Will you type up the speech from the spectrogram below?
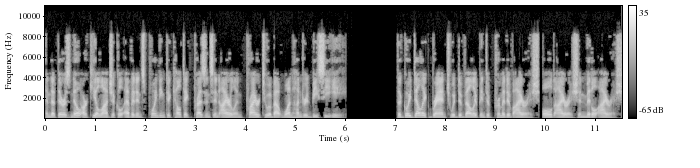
and that there is no archaeological evidence pointing to Celtic presence in Ireland prior to about 100 BCE. The Goidelic branch would develop into Primitive Irish, Old Irish and Middle Irish,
